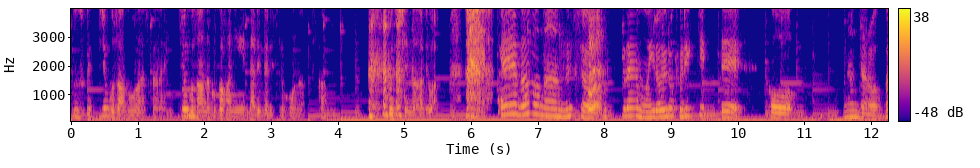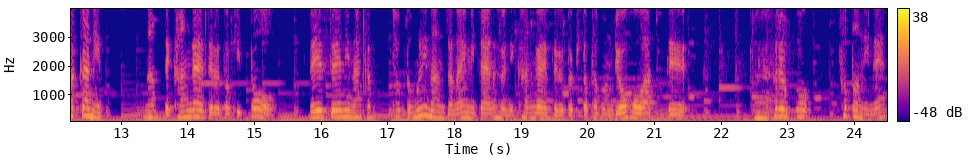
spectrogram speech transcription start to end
どうですか？純子さんはどうなんですかね？純子さんはなんかバカになれたりする方なんですか？ご自身の中では。えー、どうなんでしょう。それもいろいろ振り切ってこうなんだろう。バカになって考えてる時と冷静になんかちょっと無理なんじゃないみたいな風に考えてる時と多分両方あってなんかそれをこう外にね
